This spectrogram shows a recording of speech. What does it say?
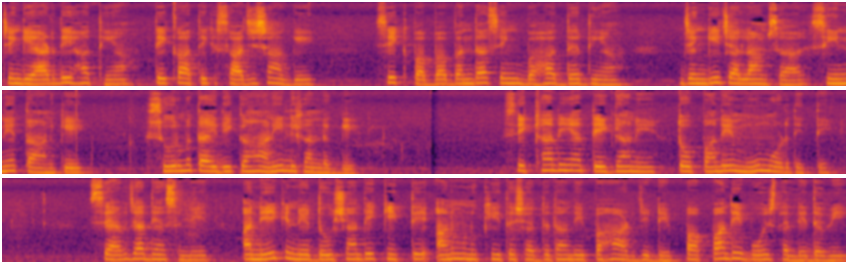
ਚੰਗਿਆੜ ਦੇ ਹਾਥੀਆਂ ਤੇ ਘਾਤਿਕ ਸਾਜ਼ਿਸ਼ਾਂ ਅੱਗੇ ਸਿੱਖ ਬਾਬਾ ਬੰਦਾ ਸਿੰਘ ਬਹਾਦਰ ਦੀਆਂ ਜੰਗੀ ਚਾਲਾਂ ਅਨੁਸਾਰ ਸੀਨੇ ਤਾਣ ਕੇ ਸੂਰਮਤਾਈ ਦੀ ਕਹਾਣੀ ਲਿਖਣ ਲੱਗੇ। ਸਿੱਖਾਂ ਦੀਆਂ ਤੇਗਾਂ ਨੇ ਤੋਪਾਂ ਦੇ ਮੂੰਹ ਮੋੜ ਦਿੱਤੇ। ਸਹਿਬਜ਼ਾਦਿਆਂ ਸਮੇਤ ਅਨੇਕ ਨਿਰਦੋਸ਼ਾਂ ਦੇ ਕੀਤੇ ਅਣਮਨੁੱਖੀ ਤਸ਼ੱਦਦਾਂ ਦੇ ਪਹਾੜ ਜਿੱਡੇ ਪਾਪਾਂ ਦੇ ਬੋਝ ਥੱਲੇ ਦਵੀ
